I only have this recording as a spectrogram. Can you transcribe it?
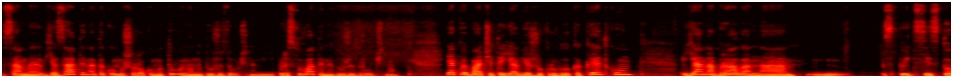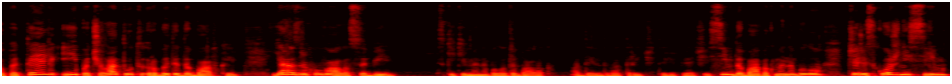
саме в'язати на такому широкому, то воно не дуже зручно мені. Пересувати не дуже зручно. Як ви бачите, я в'яжу круглу кокетку. Я набрала на спиці 100 петель і почала тут робити добавки. Я розрахувала собі, скільки в мене було добавок? 1, 2, 3, 4, 5, 6. 7 добавок в мене було. Через кожні 7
